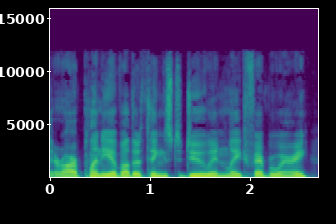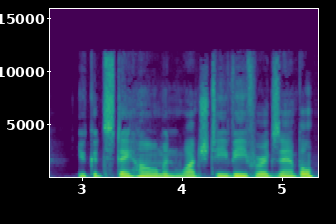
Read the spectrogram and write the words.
There are plenty of other things to do in late February. You could stay home and watch TV, for example.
